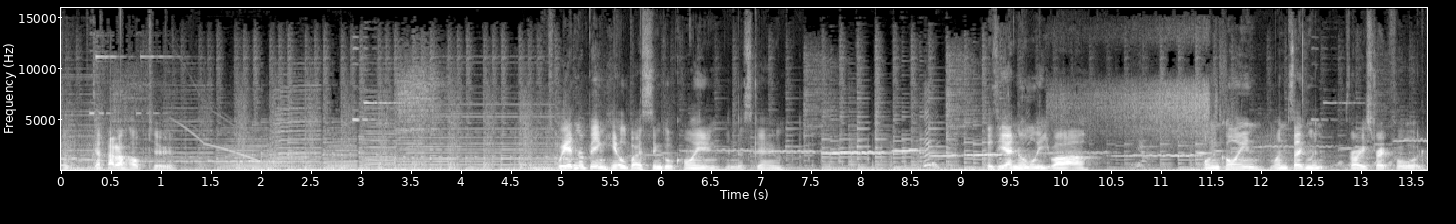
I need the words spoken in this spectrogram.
so that'll help too. It's weird not being healed by a single coin in this game. Because yeah, normally you are. One coin, one segment, very straightforward.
